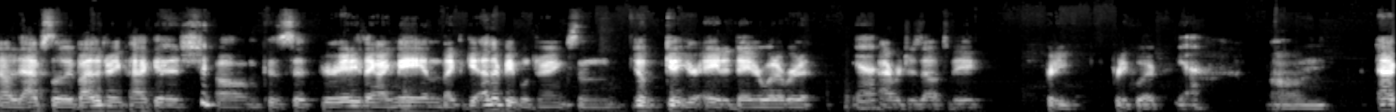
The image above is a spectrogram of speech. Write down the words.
no, absolutely. Buy the drink package, um, because if you're anything like me and like to get other people drinks, and you'll get your eight a day or whatever it Yeah, averages out to be, pretty pretty quick. yeah. Um, uh,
